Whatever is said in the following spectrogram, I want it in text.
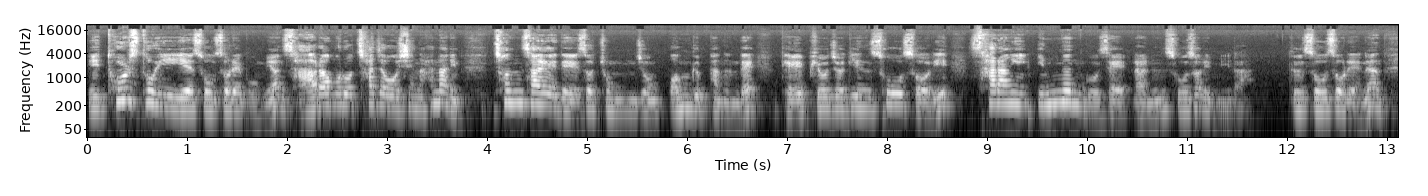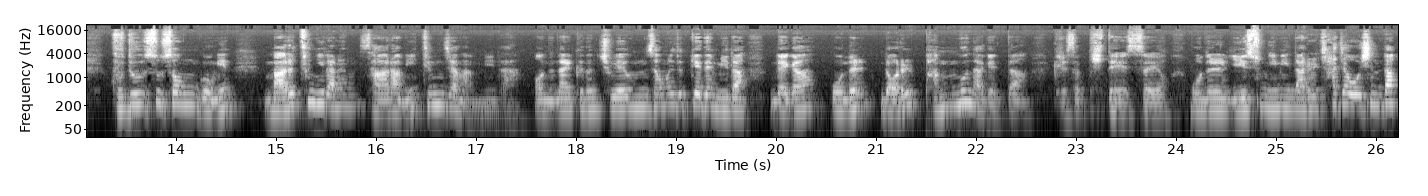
이 톨스토이의 소설에 보면 사람으로 찾아오신 하나님, 천사에 대해서 종종 언급하는데 대표적인 소설이 사랑이 있는 곳에라는 소설입니다. 그 소설에는 구두 수송공인 마르틴이라는 사람이 등장합니다. 어느 날 그는 주의 음성을 듣게 됩니다. 내가 오늘 너를 방문하겠다. 그래서 기대했어요. 오늘 예수님이 나를 찾아오신다.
